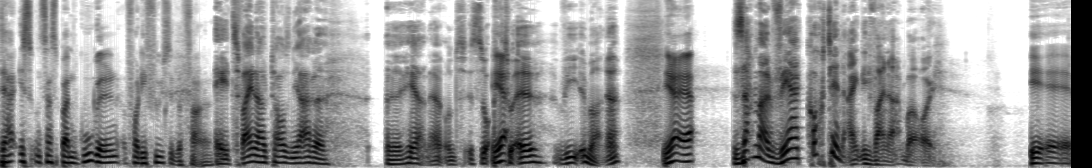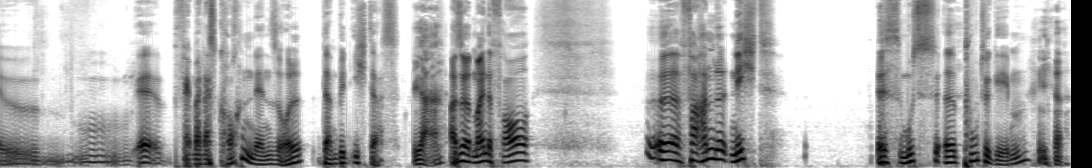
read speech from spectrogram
da ist uns das beim Googlen vor die Füße gefallen. Ey, zweieinhalbtausend Jahre äh, her, ne? Und ist so Ja. aktuell wie immer, ne? Ja, ja. Sag mal, wer kocht denn eigentlich Weihnachten bei euch? Äh, äh, wenn man das Kochen nennen soll, dann bin ich das. Ja. Also meine Frau äh, verhandelt nicht. Es muss äh, Pute geben Ja.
